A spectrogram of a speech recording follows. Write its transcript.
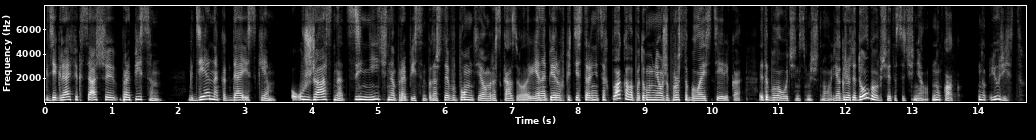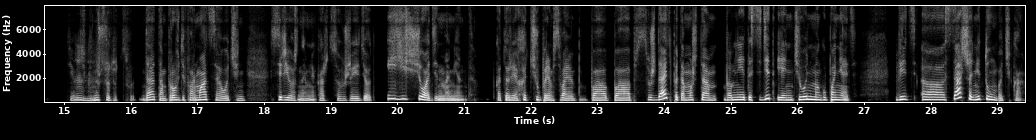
где график Саши прописан. Где она, когда и с кем ужасно, цинично прописан, потому что вы помните, я вам рассказывала, я на первых пяти страницах плакала, потом у меня уже просто была истерика. Это было очень смешно. Я говорю, ты долго вообще это сочинял? Ну как? Ну, юрист, девочки. Угу. Ну что тут, да, там профдеформация очень серьезная, мне кажется, уже идет. И еще один момент который я хочу прям с вами по пообсуждать, потому что во мне это сидит, и я ничего не могу понять. Ведь э, Саша не тумбочка.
